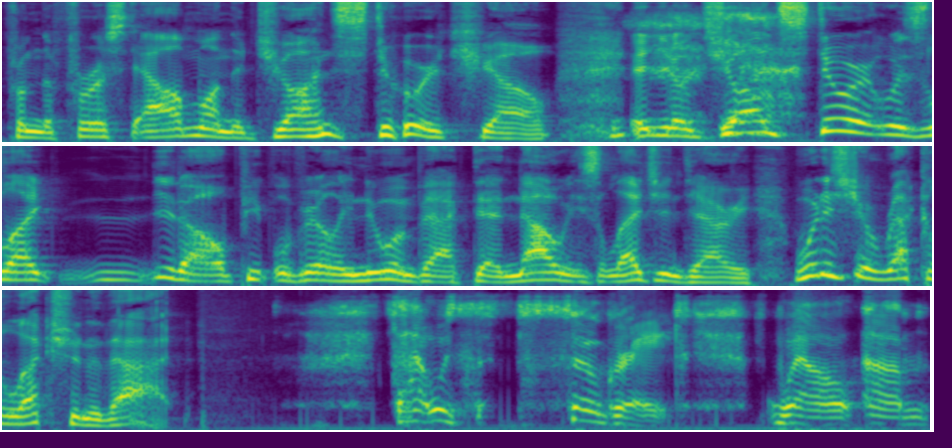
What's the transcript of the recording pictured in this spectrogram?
from the first album on the Jon Stewart show. And, you know, Jon Stewart was like, you know, people barely knew him back then. Now he's legendary. What is your recollection of that? That was so great well um,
